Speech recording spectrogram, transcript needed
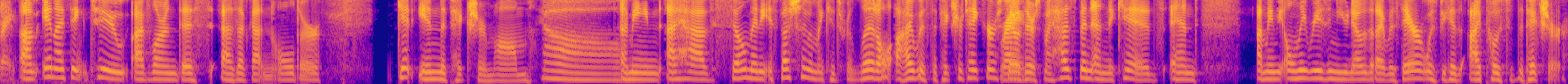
Right. Um, and I think, too, I've learned this as I've gotten older get in the picture, mom. Oh. I mean, I have so many, especially when my kids were little, I was the picture taker. So Right. there's my husband and the kids. And I mean, the only reason you know that I was there was because I posted the picture.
